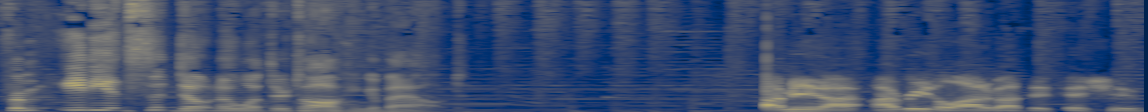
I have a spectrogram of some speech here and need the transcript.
from idiots that don't know what they're talking about. I mean, I, I read a lot about this issue,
